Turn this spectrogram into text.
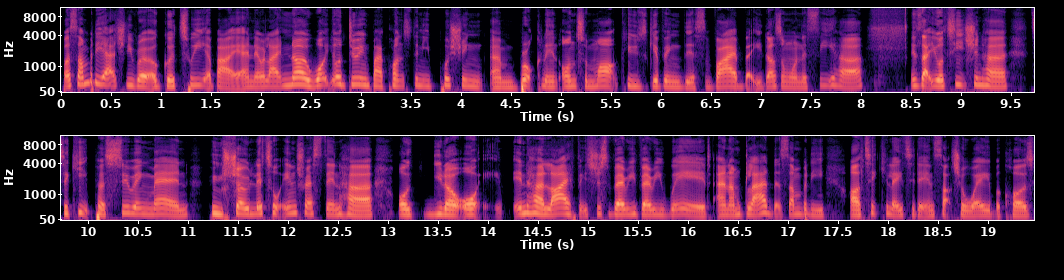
But somebody actually wrote a good tweet about it. And they were like, no, what you're doing by constantly pushing um, Brooklyn onto Marc, who's giving this vibe that he doesn't want to see her, is that you're teaching her to keep pursuing men who show little interest in her or, you know, or in her life. It's just very, very weird. And I'm glad that somebody articulated it in such a way because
